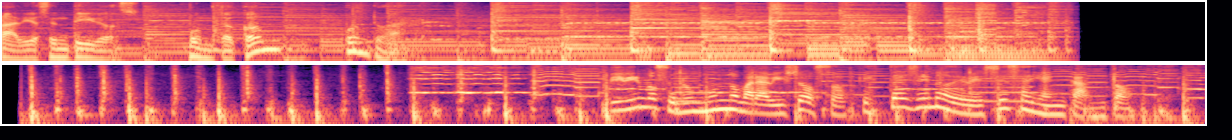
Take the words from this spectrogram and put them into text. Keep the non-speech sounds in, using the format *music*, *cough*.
radiosentidos.com.ar Vivimos en un mundo maravilloso que está lleno de belleza y encanto.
